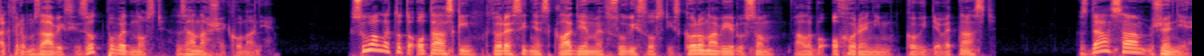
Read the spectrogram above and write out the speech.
na ktorom závisí zodpovednosť za naše konanie. Sú ale toto otázky, ktoré si dnes kladieme v súvislosti s koronavírusom alebo ochorením COVID-19? Zdá sa, že nie.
